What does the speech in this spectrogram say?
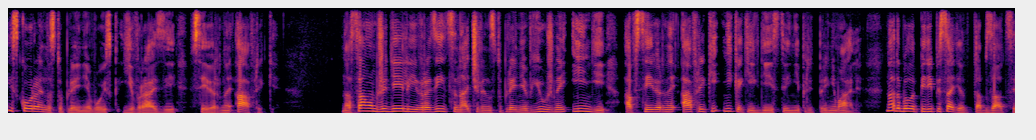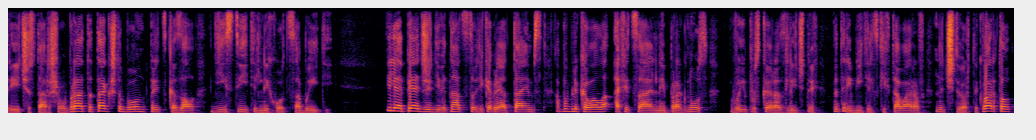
и скорое наступление войск Евразии в Северной Африке. На самом же деле евразийцы начали наступление в Южной Индии, а в Северной Африке никаких действий не предпринимали. Надо было переписать этот абзац речи старшего брата так, чтобы он предсказал действительный ход событий. Или опять же 19 декабря Times опубликовала официальный прогноз выпуска различных потребительских товаров на четвертый квартал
